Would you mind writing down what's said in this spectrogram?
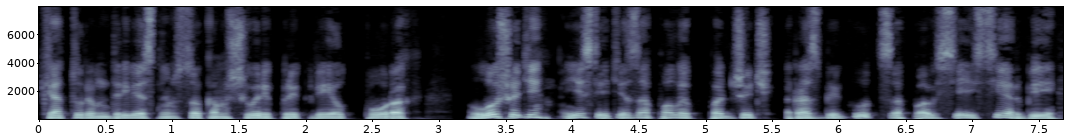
которым древесным соком швырь приклеил порох, лошади, если эти запалы поджечь, разбегутся по всей Сербии.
